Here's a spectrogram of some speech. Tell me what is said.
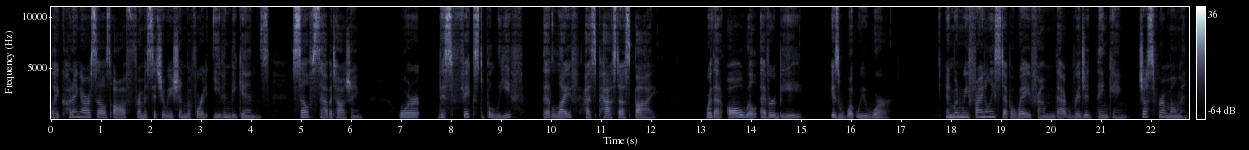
like cutting ourselves off from a situation before it even begins, self sabotaging, or this fixed belief that life has passed us by, or that all we'll ever be is what we were. And when we finally step away from that rigid thinking just for a moment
